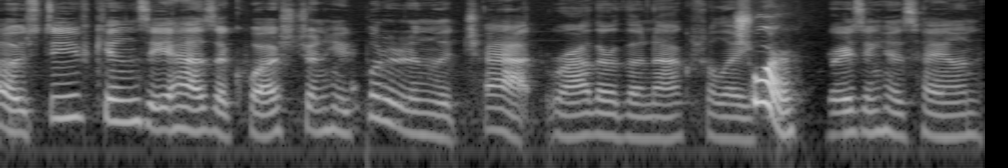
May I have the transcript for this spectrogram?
Oh, Steve Kinsey has a question. He put it in the chat rather than actually Sure. raising his hand.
